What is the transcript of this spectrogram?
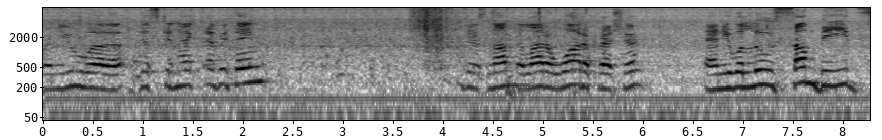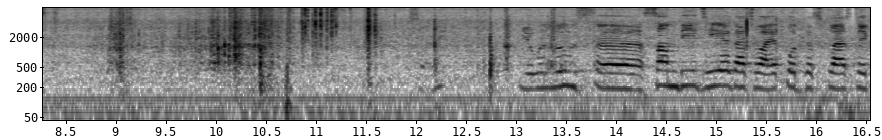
when you uh, disconnect everything, there's not a lot of water pressure, and you will lose some beads. You will lose uh, some beads here. That's why I put this plastic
